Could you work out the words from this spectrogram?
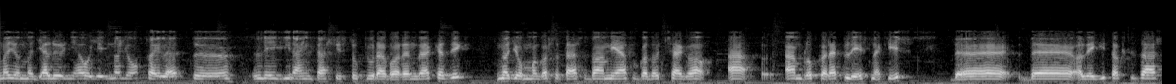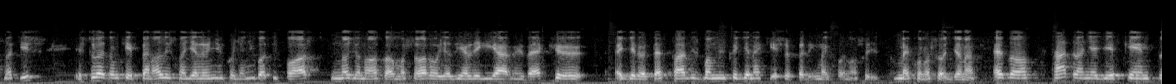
nagyon nagy előnye, hogy egy nagyon fejlett légirányítási struktúrával rendelkezik, nagyon magas a társadalmi elfogadottsága ámblokk a repülésnek is, de, de a légitaxizásnak is, és tulajdonképpen az is nagy előnyünk, hogy a nyugati part nagyon alkalmas arra, hogy az ilyen légijárművek egyelőre tesztfázisban működjenek, később pedig meghonosodjanak. Ez a hátrány egyébként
